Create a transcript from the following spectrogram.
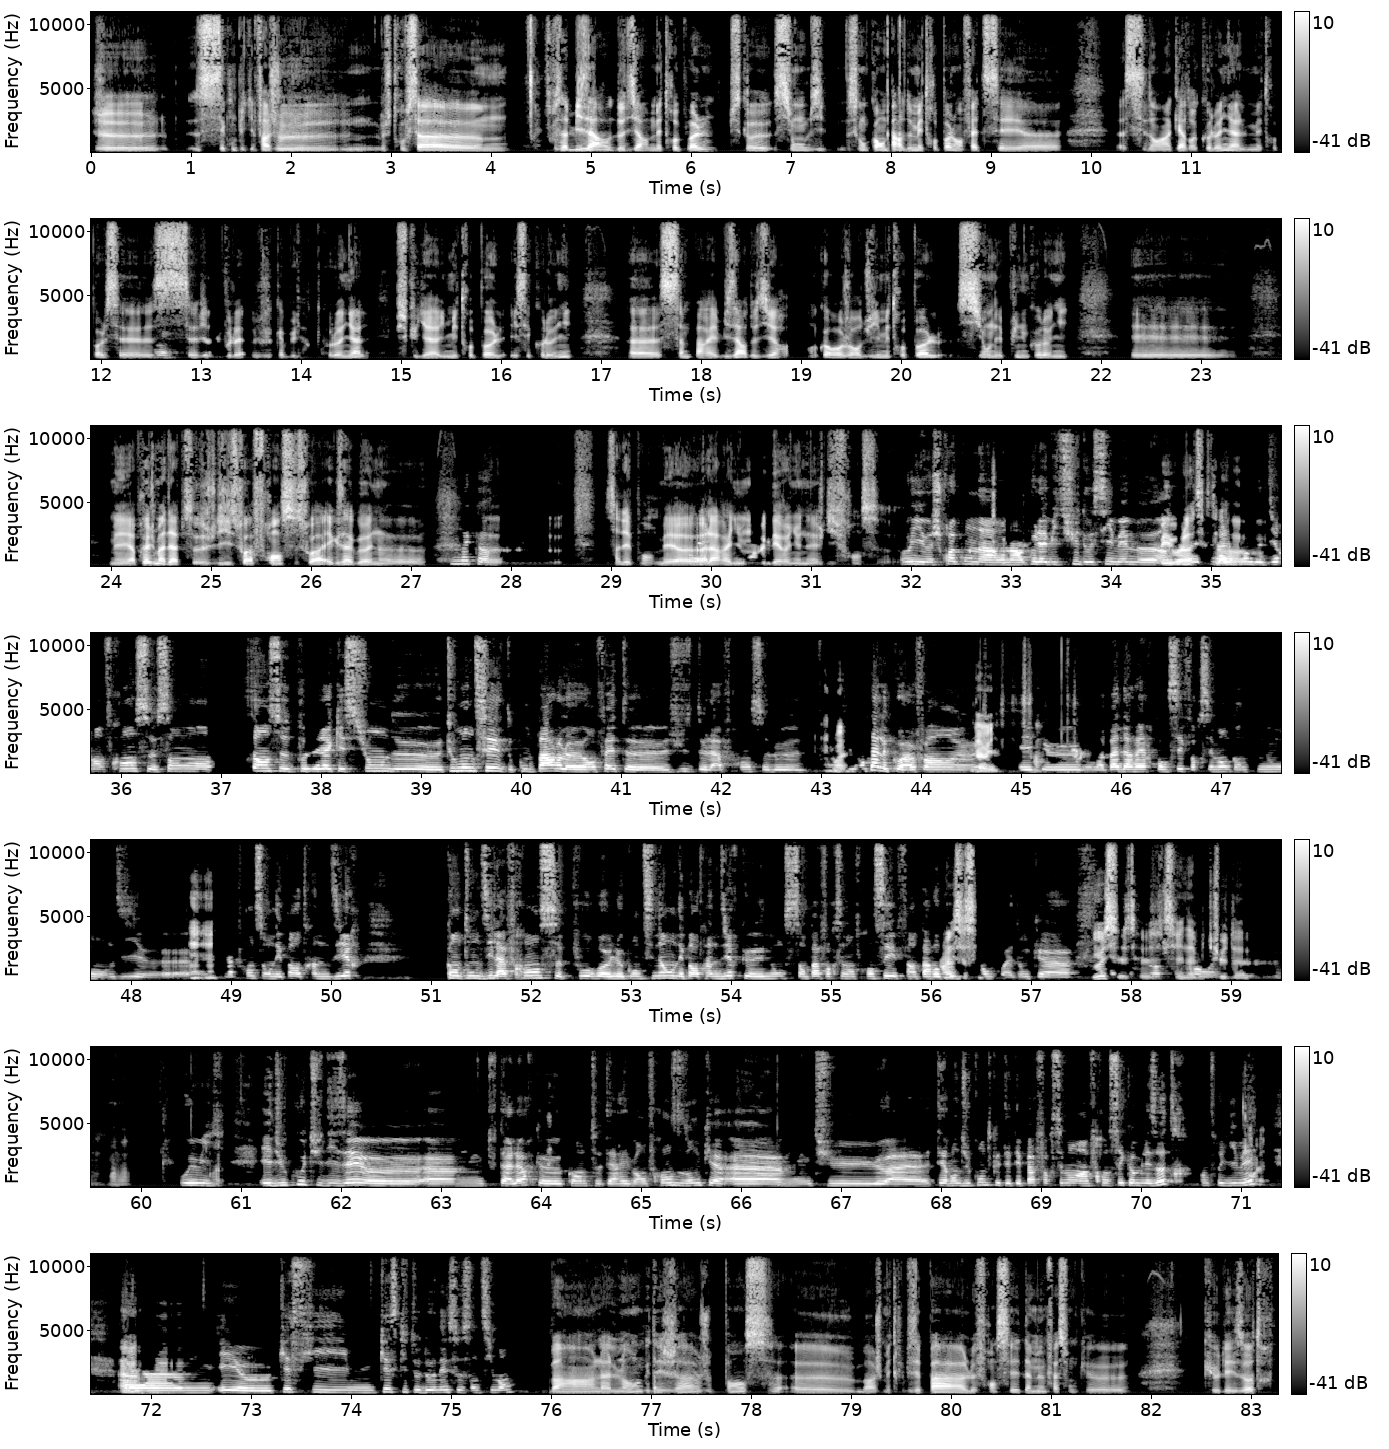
je, c'est compliqué. Enfin, je, je trouve ça, je trouve ça bizarre de dire métropole, puisque si on dit, parce quand on parle de métropole, en fait, c'est c'est dans un cadre colonial. Métropole, c'est vient du vocabulaire colonial, puisqu'il y a une métropole et ses colonies. Euh, ça me paraît bizarre de dire encore aujourd'hui métropole si on n'est plus une colonie. Et mais après je m'adapte. Je dis soit France, soit Hexagone. Euh, D'accord. Euh, ça dépend. Mais à la Réunion avec des Réunionnais, je dis France. Oui, je crois qu'on a on a un peu l'habitude aussi même oui, voilà, de dire en France sans sans se poser la question de tout le monde sait qu'on parle en fait euh, juste de la France le continentale quoi. Enfin euh, bah et que on n'a pas d'arrière-pensée forcément quand nous on dit euh, la France on n'est pas en train de dire quand on dit la France pour le continent on n'est pas en train de dire que nous on se sent pas forcément français enfin par opposition quoi. Donc oui c'est une habitude voilà. Oui, oui. Et du coup, tu disais euh, euh, tout à l'heure que quand tu es arrivé en France, donc euh, tu t'es rendu compte que tu n'étais pas forcément un Français comme les autres, entre guillemets. et qu'est-ce qui, qu'est-ce qui te donnait ce sentiment? Ben la langue déjà, je pense. Euh, ben, je maîtrisais pas le français de la même façon que que les autres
